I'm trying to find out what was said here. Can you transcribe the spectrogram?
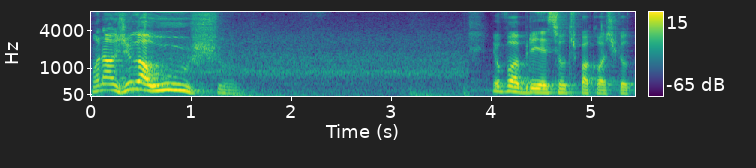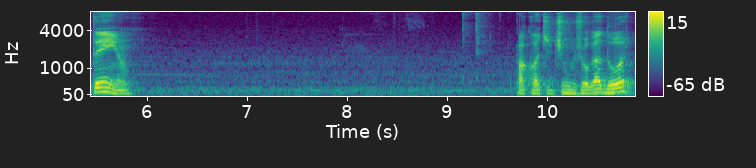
Ronaldinho Gaúcho. Eu vou abrir esse outro pacote que eu tenho. Pacote de um jogador.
